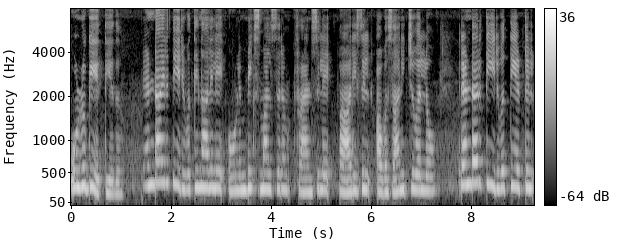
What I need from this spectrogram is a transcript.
ഒഴുകിയെത്തിയത്? രണ്ടായിരത്തി ഇരുപത്തിനാലിലെ ഒളിമ്പിക്സ് മത്സരം ഫ്രാൻസിലെ പാരീസിൽ അവസാനിച്ചുവല്ലോ. രണ്ടായിരത്തി ഇരുപത്തിയെട്ടിൽ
